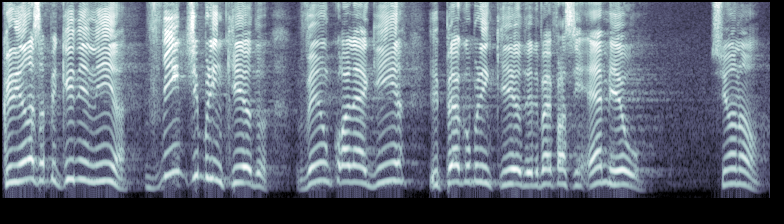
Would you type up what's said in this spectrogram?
Criança pequenininha, 20 brinquedos. Vem um coleguinha e pega o brinquedo. Ele vai falar assim: é meu. Sim ou não?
